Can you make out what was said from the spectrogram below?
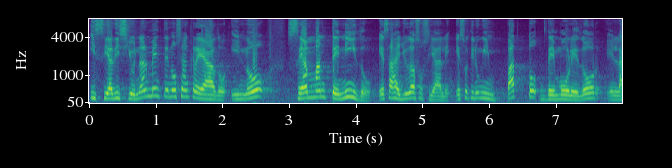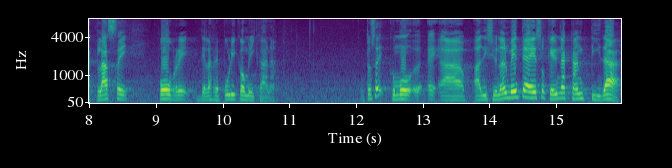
y si adicionalmente no se han creado y no se han mantenido esas ayudas sociales, eso tiene un impacto demoledor en la clase pobre de la República Dominicana. Entonces, como eh, adicionalmente a eso, que hay una cantidad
